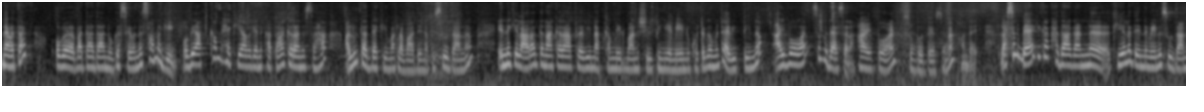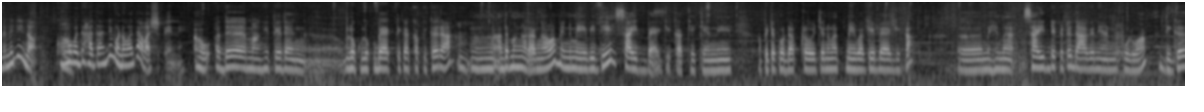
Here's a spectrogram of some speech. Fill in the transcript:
නැවතත් ඔබ බදාදා නුග සෙවන සමගින් ඔබේ අත්කම් හැකියාව ගැන කතා කරන්න සහ අලුත් අත්දැකීමක් ලබා දෙන්න අපි සූදානම්. එන්න කියලා ආරාධනා කරා ප්‍රවීණ අත්කම් නිර්මාණ ශිල්පිනිය මේනු කොටගමට ඇවිත් ඉන්න. අයිබෝවන් සුබ දැසන. අයිබෝවන් සුබ දැසන. හොඳයි. ලස්සන බෑග් එකක් හදාගන්න කියලා දෙන්න වෙන සූදානම්ෙන් ඉන්නවා. කොහොමද හදන්නේ මොනවද අවශ්‍ය වෙන්නේ? ඔව් අද මං හිතේ දැන් ලොකු ලොකු බෑග් ටිකක් අපි කරා. අද මං අරන් ආවා මෙන්න මේ විදිහේ සයිඩ් බෑග් එකක්. ඒ කියන්නේ අපිට ගොඩක් ප්‍රයෝජනවත් මේ වගේ බෑග් එකක්. මෙහෙම සයිඩ් එකට දාගෙන යන්න පුළුවන්. දිග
